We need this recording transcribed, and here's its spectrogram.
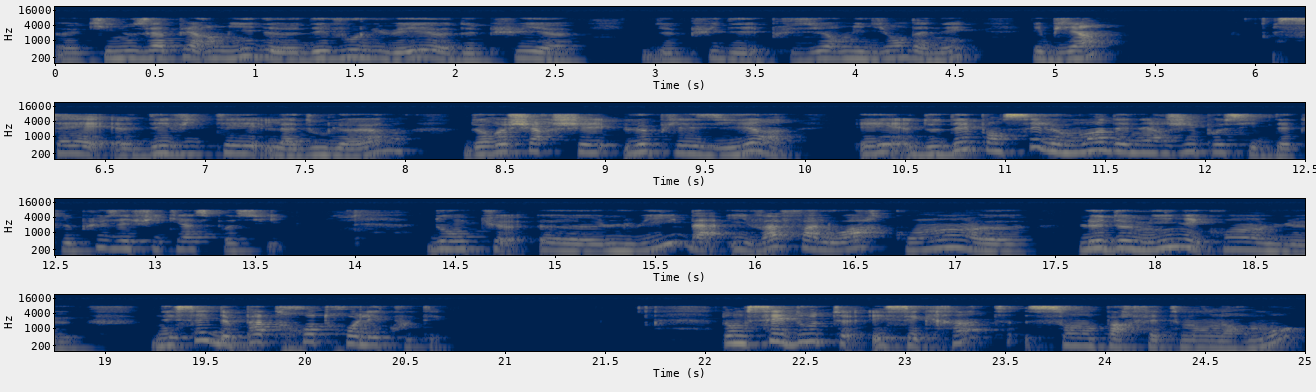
Euh, qui nous a permis d'évoluer euh, depuis, euh, plusieurs millions d'années, eh bien, c'est d'éviter la douleur, de rechercher le plaisir et de dépenser le moins d'énergie possible, d'être le plus efficace possible. Donc lui, bah, il va falloir qu'on le domine et qu'on le essaye de pas trop trop l'écouter. Donc ces doutes et ces craintes sont parfaitement normaux.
